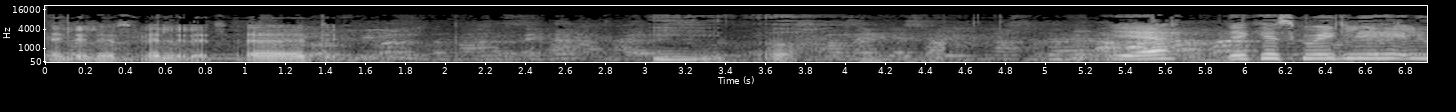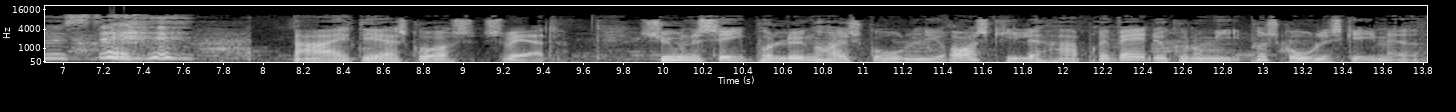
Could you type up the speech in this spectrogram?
Vældig lidt, vældig lidt. Uh, det, I, øh. Ja, jeg kan sgu ikke lige helt huske det. Nej, det er sgu også svært. 7. C på Lynghøjskolen i Roskilde har privatøkonomi på skoleskemaet.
